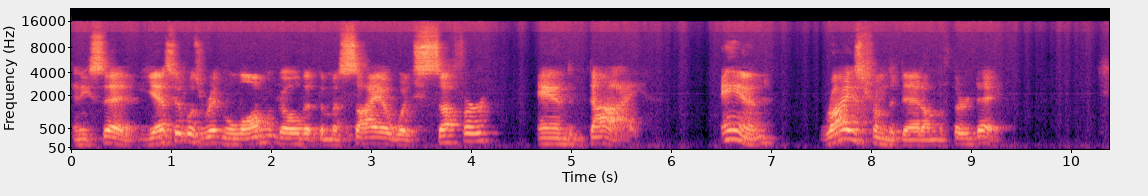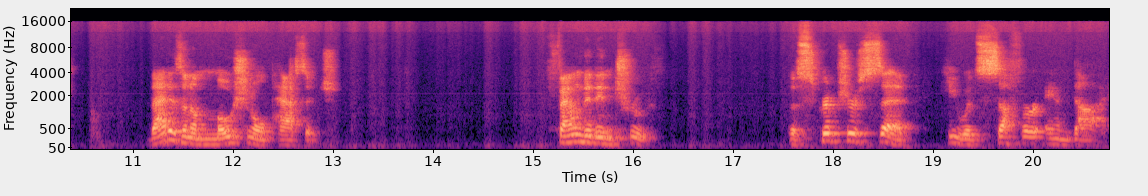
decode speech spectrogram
And he said, Yes, it was written long ago that the Messiah would suffer and die and rise from the dead on the third day. That is an emotional passage. Founded in truth. The scripture said he would suffer and die.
